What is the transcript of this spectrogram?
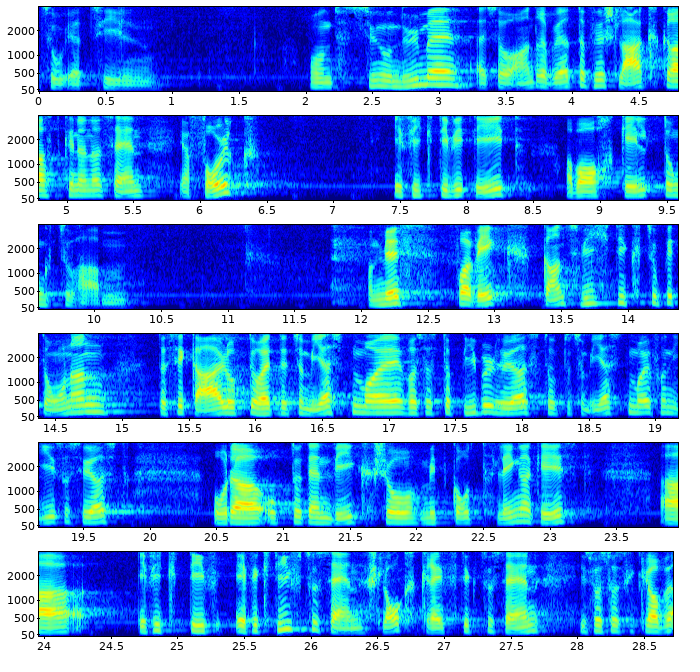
zu erzielen. Und Synonyme, also andere Wörter für Schlagkraft können auch sein Erfolg, Effektivität, aber auch Geltung zu haben. Und mir ist vorweg ganz wichtig zu betonen, dass egal, ob du heute zum ersten Mal was aus der Bibel hörst, ob du zum ersten Mal von Jesus hörst oder ob du deinen Weg schon mit Gott länger gehst, äh, effektiv, effektiv zu sein, schlagkräftig zu sein, ist was, was ich glaube,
